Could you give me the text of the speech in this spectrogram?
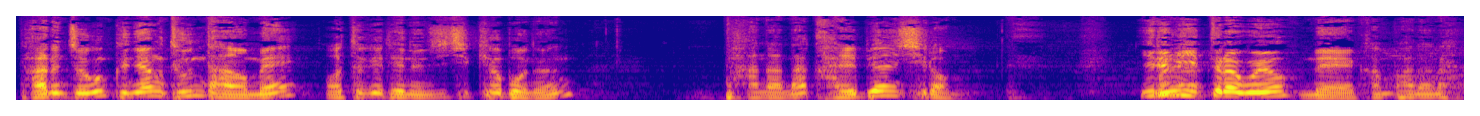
다른 쪽은 그냥 둔 다음에 어떻게 되는지 지켜보는 바나나 갈변 실험. 이름이 있더라고요. 네, 간 바나나.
